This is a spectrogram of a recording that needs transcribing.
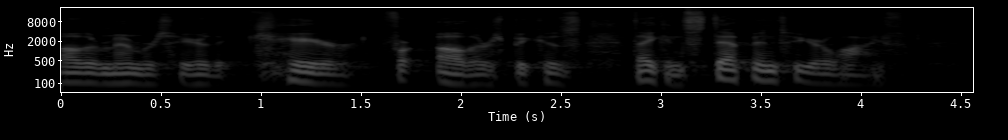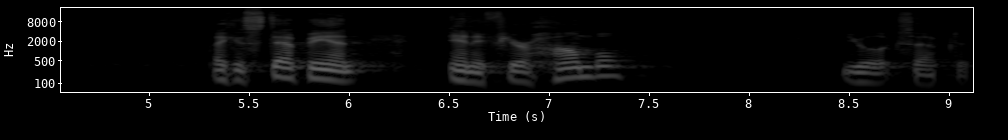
other members here that care for others because they can step into your life. They can step in, and if you're humble, you'll accept it.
